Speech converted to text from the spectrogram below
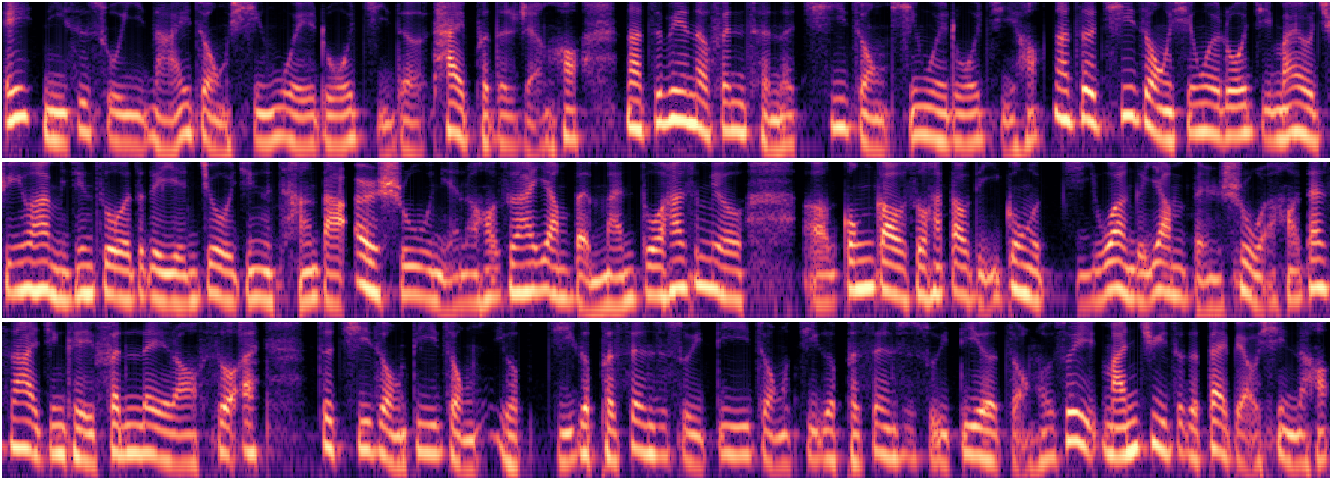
哎，你是属于哪一种行？行为逻辑的 type 的人哈，那这边呢分成了七种行为逻辑哈，那这七种行为逻辑蛮有趣，因为他们已经做了这个研究，已经长达二十五年了哈，所以它样本蛮多，它是没有呃公告说它到底一共有几万个样本数了哈，但是它已经可以分类了，说哎这七种第一种有几个 percent 是属于第一种，几个 percent 是属于第二种，所以蛮具这个代表性的哈。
